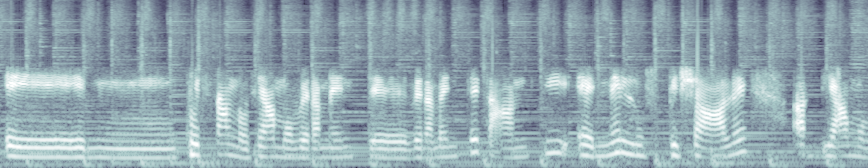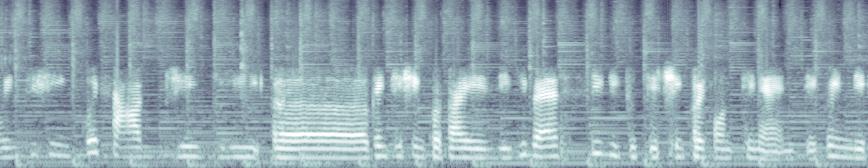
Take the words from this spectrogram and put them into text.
e mh, quest'anno siamo veramente, veramente tanti e nello speciale abbiamo 25 saggi di eh, 25 paesi diversi di tutti e cinque i continenti, quindi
